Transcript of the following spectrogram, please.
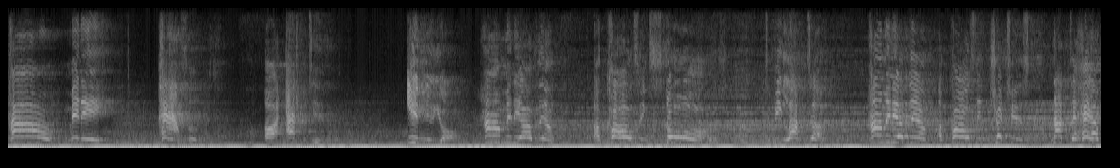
how many Panthers are active in New York? How many of them are causing stores to be locked up? How many of them are causing churches not to have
